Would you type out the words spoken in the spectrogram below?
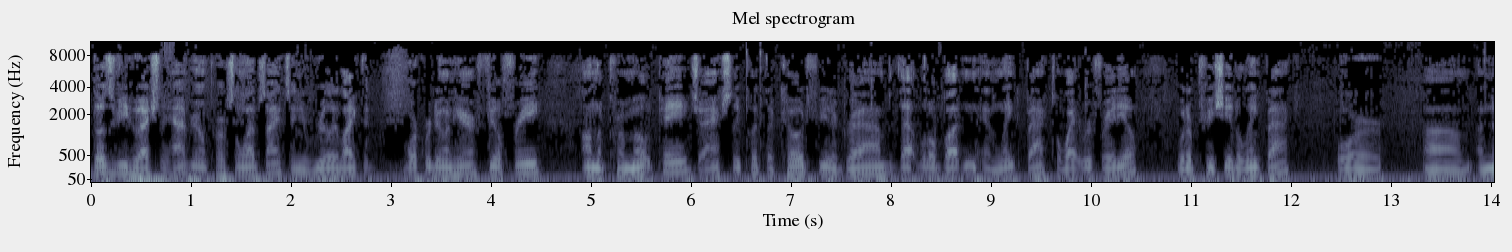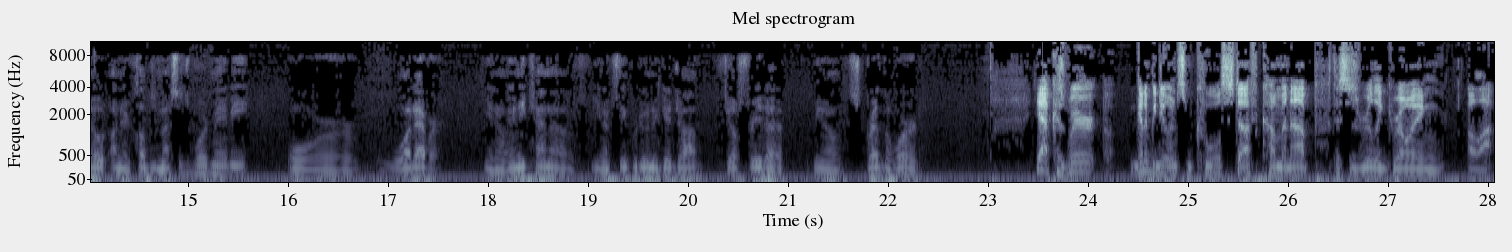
those of you who actually have your own personal websites and you really like the work we're doing here, feel free on the promote page. I actually put the code for you to grab that little button and link back to White Roof Radio. Would appreciate a link back or um, a note on your club's message board, maybe, or whatever. You know, any kind of you know, if you think we're doing a good job, feel free to you know spread the word. Yeah, because we're going to be doing some cool stuff coming up. This is really growing a lot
